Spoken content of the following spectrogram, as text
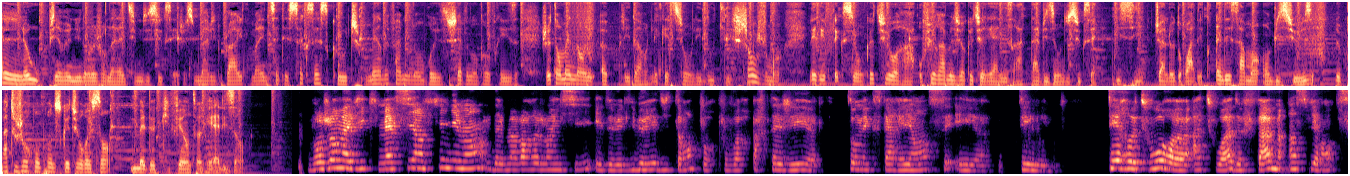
Hello, bienvenue dans le journal intime du succès. Je suis Mavic Bright, mindset et success coach, mère de famille nombreuse, chef d'entreprise. Je t'emmène dans les ups, les downs, les questions, les doutes, les changements, les réflexions que tu auras au fur et à mesure que tu réaliseras ta vision du succès. Ici, tu as le droit d'être indécemment ambitieuse, ne pas toujours comprendre ce que tu ressens, mais de kiffer en te réalisant. Bonjour Mavic, merci infiniment de m'avoir rejoint ici et de me libérer du temps pour pouvoir partager euh, ton expérience et euh, tes, tes, retours euh, à toi de femme inspirante.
